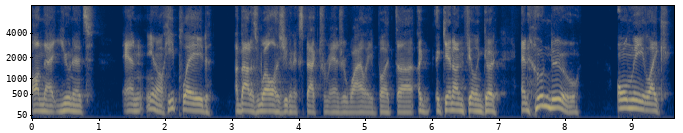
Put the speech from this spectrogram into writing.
on that unit. And, you know, he played about as well as you can expect from Andrew Wylie. But uh, again, I'm feeling good. And who knew only like,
